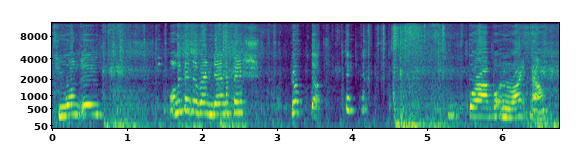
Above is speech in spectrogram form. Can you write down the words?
if you want to, want to get the bandana fish, drop that grab button right now.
